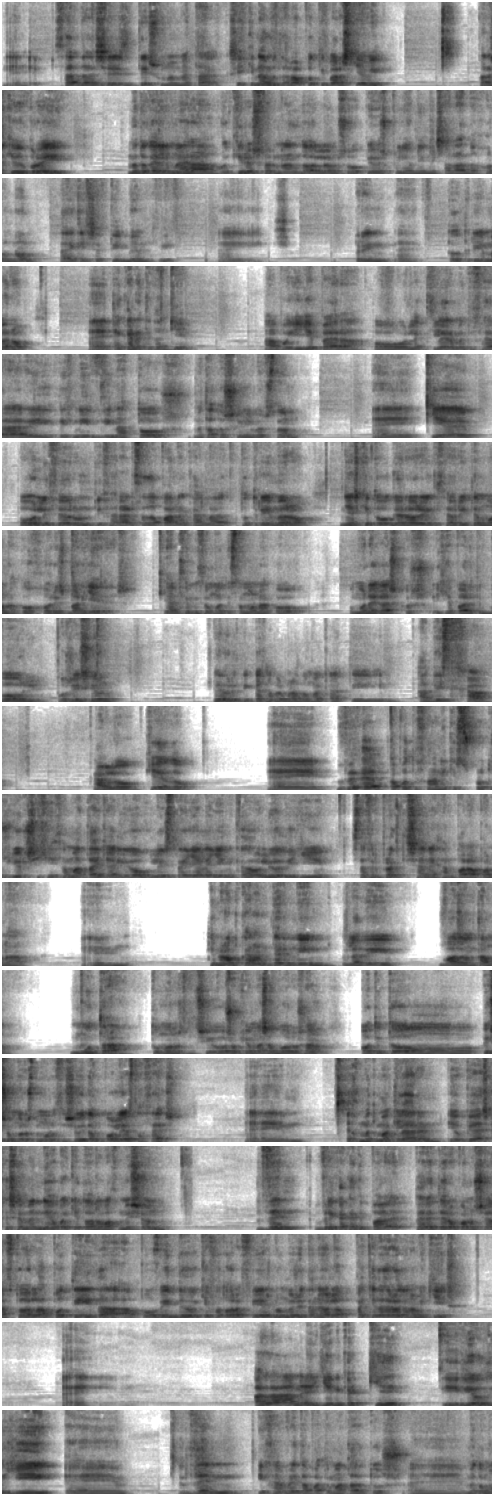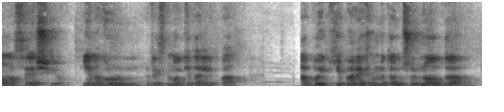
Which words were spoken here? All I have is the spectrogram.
ε, θα τα συζητήσουμε μετά. Ξεκινάμε τώρα από την Παρασκευή. Παρασκευή πρωί, με το καλημέρα, ο κύριος Φερνάντο Αλόνσο, ο οποίος πλέον είναι 40 χρονών, θα έκλεισε την Πέμπτη ε, πριν ε, το τριήμερο, ε, έκανε τετακέ. Από εκεί και πέρα, ο Leclerc με τη Ferrari δείχνει δυνατός μετά το Silverstone ε, και όλοι θεωρούν ότι η Ferrari θα τα πάνε καλά το τριήμερο, μιας και το Γκαρόρινγκ θεωρείται Μονακό χωρίς μπαριέρες. Και αν θυμηθούμε ότι στο Μονακό ο Μονεγάσκος είχε πάρει την pole position, θεωρητικά θα πρέπει να δούμε κάτι αντίστοιχα καλό και εδώ. Ε, βέβαια, από ό,τι φάνηκε στους πρώτους γύρους είχε θαματάκια λίγο γλίστρα, αλλά γενικά όλοι οι οδηγοί στα free practice αν είχαν παράπονα ε, την ώρα που κάναν turn in, δηλαδή βάζαν τα μούτρα του μονοθεσίου όσο πιο μέσα μπορούσαν, ότι το πίσω μέρος του μονοθεσίου ήταν πολύ ασταθές. Ε, έχουμε τη McLaren, η οποία έσκασε με νέο πακέτο αναβαθμίσεων δεν βρήκα κάτι περαιτέρω πάνω σε αυτό, αλλά από ό,τι είδα από βίντεο και φωτογραφίες νομίζω ήταν όλα πακέτα αεροδυναμικής. Ε, αλλά ναι, γενικά και οι δύο οδηγοί ε, δεν είχαν βρει τα πατήματά τους ε, με το μονοθέσιο για να βρουν ρυθμό κτλ. Από εκεί και πέρα είχαμε τον Τσουνόντα,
